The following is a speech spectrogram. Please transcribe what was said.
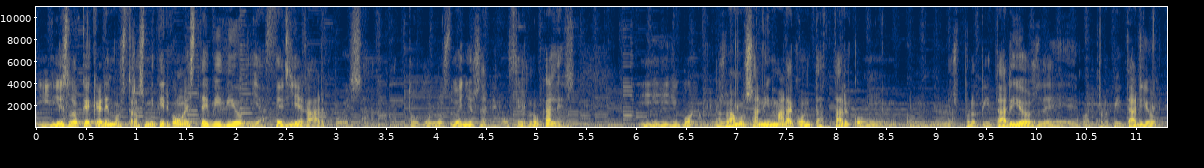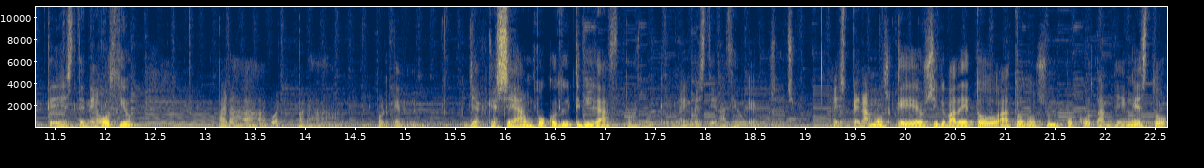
Y es lo que queremos transmitir con este vídeo y hacer llegar pues, a todos los dueños de negocios locales. Y bueno, nos vamos a animar a contactar con, los propietarios de, el propietario de este negocio para, bueno, para, porque ya que sea un poco de utilidad, pues lo que, la investigación que hemos hecho. Esperamos que os sirva de todo a todos un poco también esto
